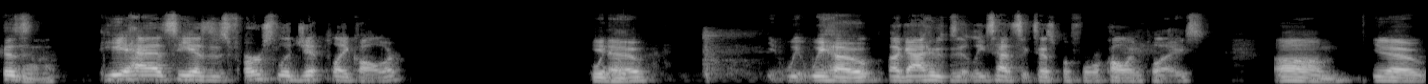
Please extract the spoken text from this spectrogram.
because yeah. he has he has his first legit play caller. You we know, hope. we we hope a guy who's at least had success before calling plays. Um, you know,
